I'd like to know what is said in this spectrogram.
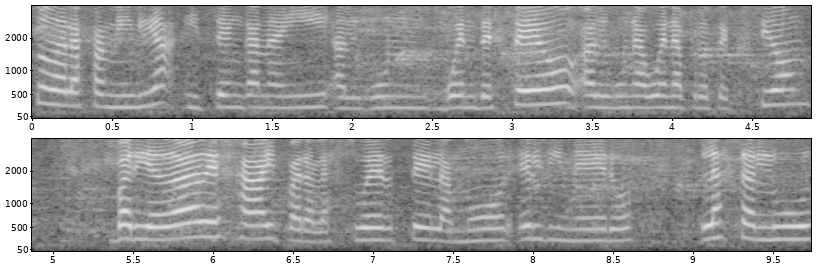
toda la familia y tengan ahí algún buen deseo, alguna buena protección. Variedades hay para la suerte, el amor, el dinero, la salud,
